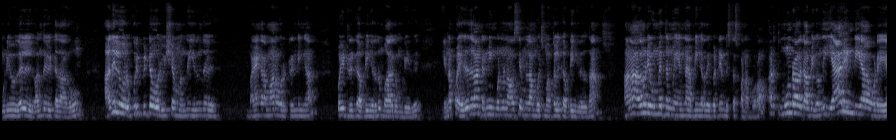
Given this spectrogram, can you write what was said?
முடிவுகள் வந்து விட்டதாகவும் அதில் ஒரு குறிப்பிட்ட ஒரு விஷயம் வந்து இருந்து பயங்கரமான ஒரு ட்ரெண்டிங்காக போயிட்டுருக்கு அப்படிங்கிறதும் பார்க்க முடியுது. என்னப்பா எது இதெல்லாம் ட்ரெண்டிங் பண்ணணும்னு அவசியம் இல்லாமல் போச்சு மக்களுக்கு அப்படிங்கிறது தான். ஆனால் அதனுடைய உண்மைத்தன்மை என்ன அப்படிங்கிறதை பற்றியும் டிஸ்கஸ் பண்ண போகிறோம் அடுத்து மூன்றாவது டாபிக் வந்து ஏர் இந்தியாவுடைய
